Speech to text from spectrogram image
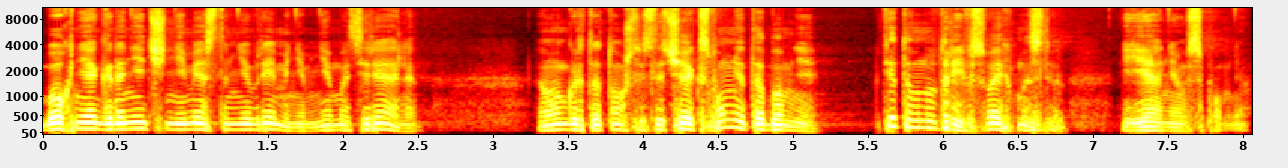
Бог не ограничен ни местом, ни временем, не материален. И он говорит о том, что если человек вспомнит обо мне, где-то внутри, в своих мыслях, я о нем вспомню.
